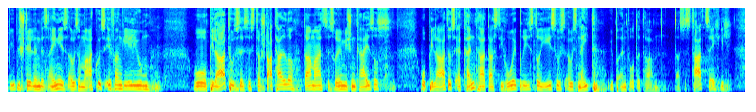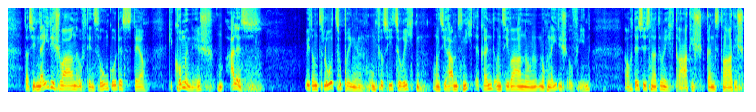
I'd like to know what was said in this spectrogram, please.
Bibelstellen. Das eine ist aus dem Markus-Evangelium, wo Pilatus, das ist der Statthalter damals des römischen Kaisers, wo Pilatus erkannt hat, dass die Hohepriester Jesus aus Neid überantwortet haben. Dass es tatsächlich, dass sie neidisch waren auf den Sohn Gottes, der gekommen ist, um alles wieder ins Lot zu bringen, um für sie zu richten. Und sie haben es nicht erkannt und sie waren noch neidisch auf ihn. Auch das ist natürlich tragisch, ganz tragisch.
